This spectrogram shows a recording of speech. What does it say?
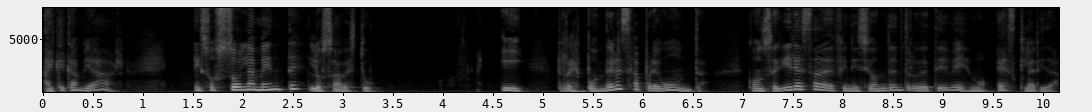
hay que cambiar. Eso solamente lo sabes tú. Y responder esa pregunta conseguir esa definición dentro de ti mismo es claridad.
